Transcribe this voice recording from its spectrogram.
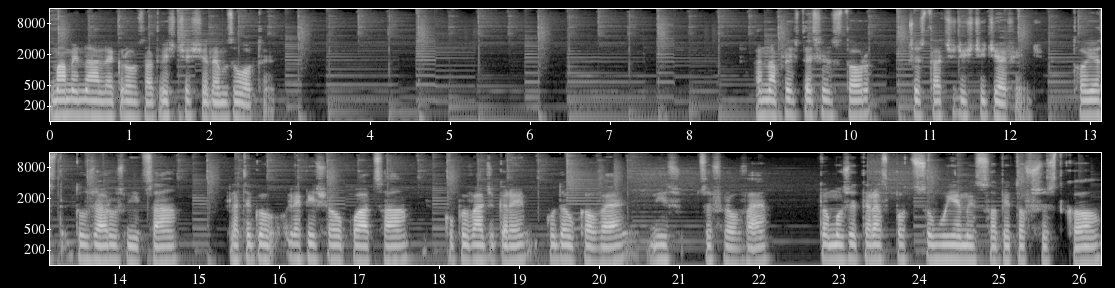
Mamy na Allegro za 207 zł. A na PlayStation Store 339. To jest duża różnica, dlatego lepiej się opłaca kupować gry pudełkowe niż cyfrowe. To może teraz podsumujemy sobie to wszystko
